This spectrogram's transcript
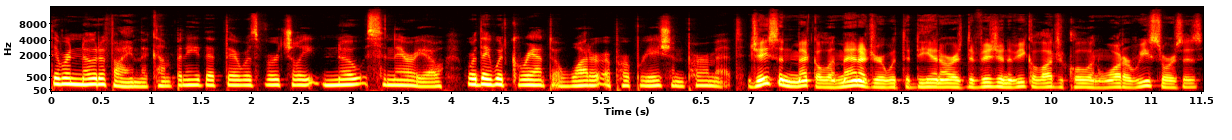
they were notifying the company that there was virtually no scenario where they would grant a water appropriation permit. Jason Moeckel, a manager with the DNR's Division of Ecological and Water Resources,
